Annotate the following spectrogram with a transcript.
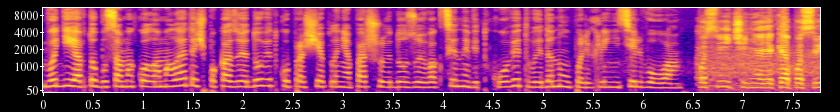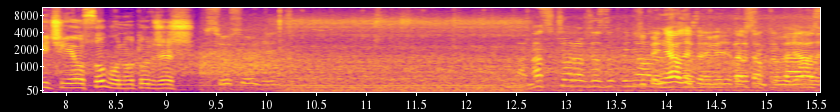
Водій автобуса Микола Малетич показує довідку про щеплення першою дозою вакцини від ковід, видану у поліклініці Львова. Посвідчення, яке посвідчує особу, ну тут же ж Все, все, є. Нас вчора вже зупиняли. Зупиняли, кожному перевірили, так само перевіряли.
